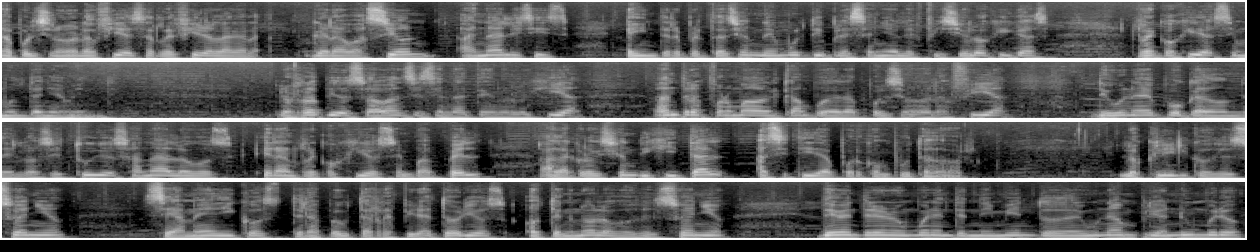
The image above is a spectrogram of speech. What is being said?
La polisonografía se refiere a la grabación, análisis e interpretación de múltiples señales fisiológicas recogidas simultáneamente. Los rápidos avances en la tecnología han transformado el campo de la polisonografía de una época donde los estudios análogos eran recogidos en papel a la colección digital asistida por computador. Los clínicos del sueño, sea médicos, terapeutas respiratorios o tecnólogos del sueño, deben tener un buen entendimiento de un amplio número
